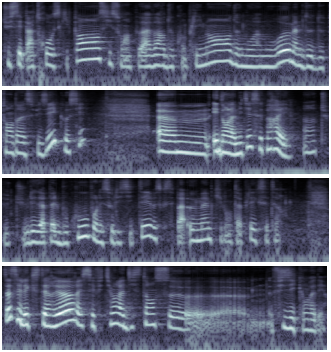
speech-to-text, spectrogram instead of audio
tu sais pas trop ce qu'ils pensent, ils sont un peu avares de compliments, de mots amoureux, même de, tendresse physique aussi. Euh, et dans l'amitié, c'est pareil. Hein. tu, les appelles beaucoup pour les solliciter parce que c'est pas eux-mêmes qui vont t'appeler, etc. Ça, c'est l'extérieur et c'est effectivement la distance physique, on va dire.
